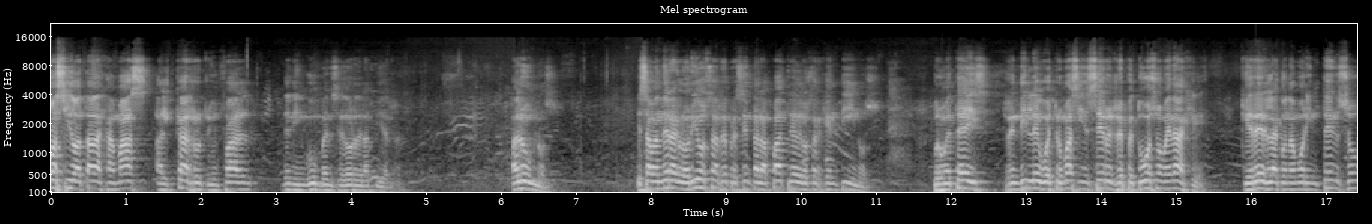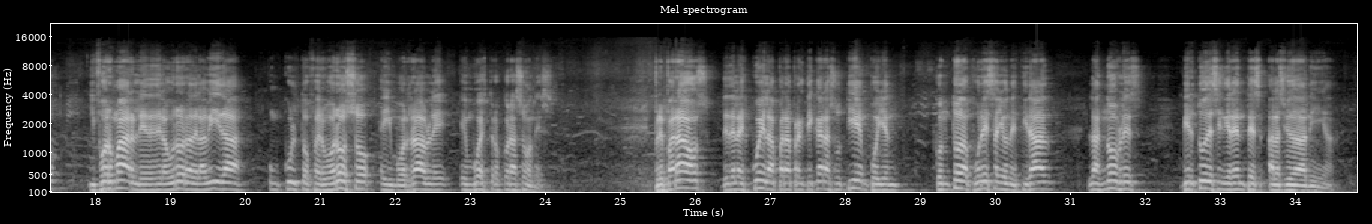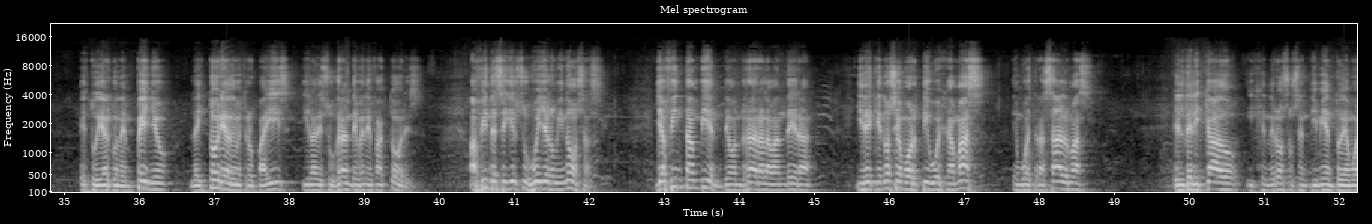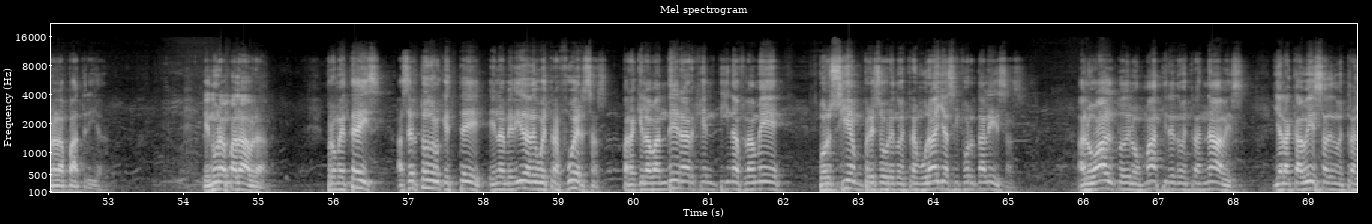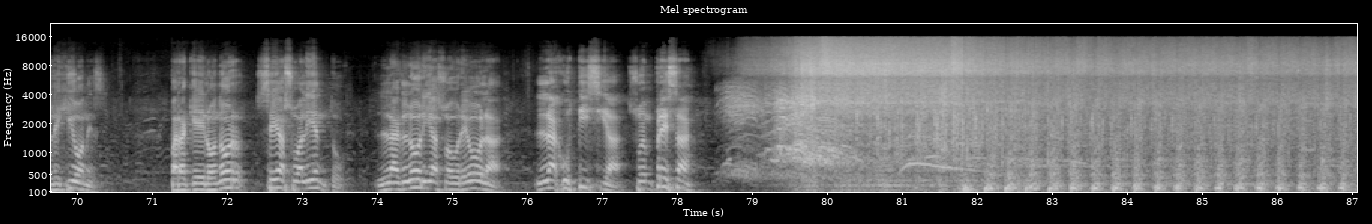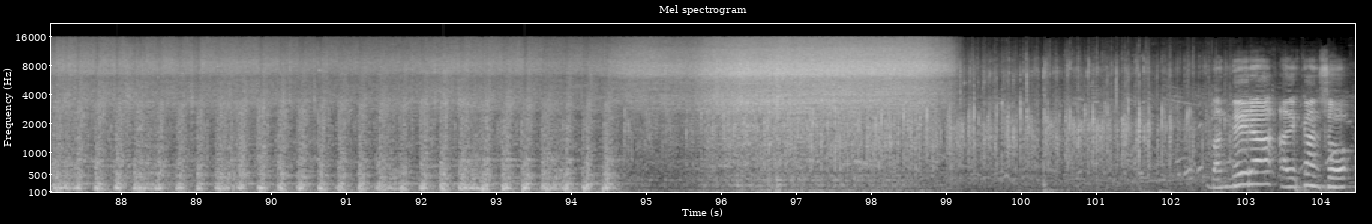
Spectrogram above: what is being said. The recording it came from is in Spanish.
no ha sido atada jamás al carro triunfal de ningún vencedor de la tierra. Alumnos, esa bandera gloriosa representa la patria de los argentinos. Prometéis rendirle vuestro más sincero y respetuoso homenaje, quererla con amor intenso y formarle desde la aurora de la vida un culto fervoroso e imborrable en vuestros corazones. Preparaos desde la escuela para practicar a su tiempo y con toda pureza y honestidad las nobles virtudes inherentes a la ciudadanía. Estudiar con empeño la historia de nuestro país y la de sus grandes benefactores, a fin de seguir sus huellas luminosas y a fin también de honrar a la bandera y de que no se amortigüe jamás en vuestras almas el delicado y generoso sentimiento de amor a la patria. En una palabra, prometéis hacer todo lo que esté en la medida de vuestras fuerzas para que la bandera argentina flamee por siempre sobre nuestras murallas y fortalezas, a lo alto de los mástiles de nuestras naves y a la cabeza de nuestras legiones, para que el honor sea su aliento, la gloria su aureola, la justicia su empresa. Bandera a descanso.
